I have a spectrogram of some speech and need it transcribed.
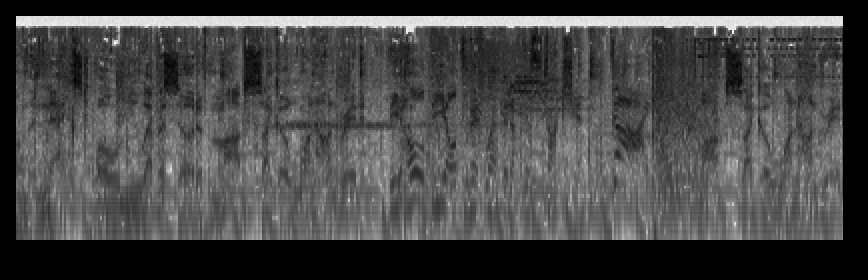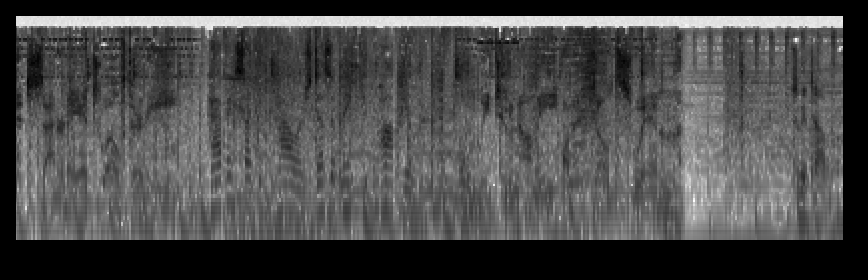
On the next all new episode of Mob Psycho 100. Behold the ultimate weapon of destruction. Die! Mob Psycho 100, Saturday at 12.30. Having psychic powers doesn't make you popular. Only Toonami on Adult Swim. It's a good topical.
